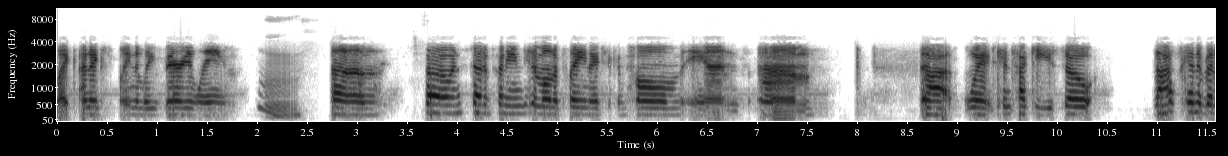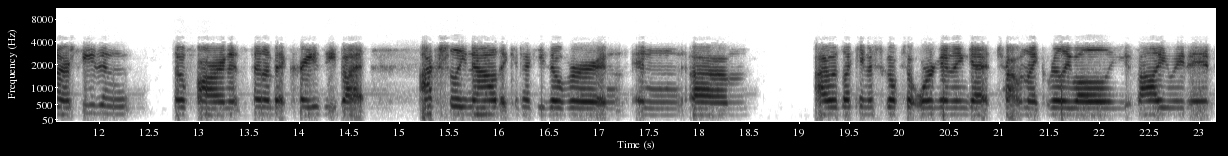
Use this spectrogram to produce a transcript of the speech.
like unexplainably very lame. Hmm. Um, so instead of putting him on a plane, I took him home, and um, that went Kentucky. So that's kind of been our season so far, and it's been a bit crazy. But actually, now that Kentucky's over, and and um, I was lucky enough to go up to Oregon and get Chatwin like really well evaluated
